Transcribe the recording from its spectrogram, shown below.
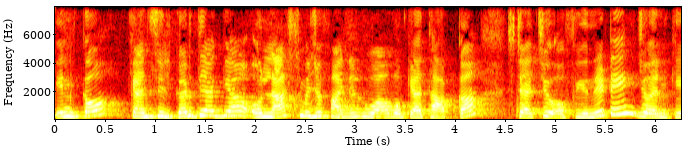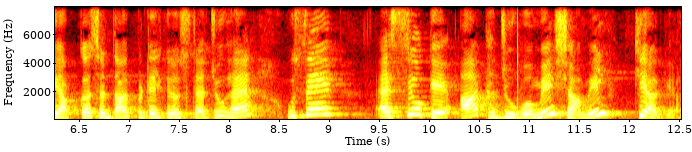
इनको कैंसिल कर दिया गया और लास्ट में जो फाइनल हुआ, वो क्या था आपका? स्टैचू ऑफ़ यूनिटी जो इनकी आपका सरदार पटेल का जो स्टैचू है, उसे एससीओ के आठ अजूबों में शामिल किया गया।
